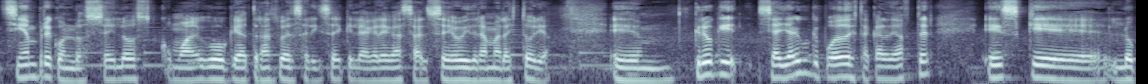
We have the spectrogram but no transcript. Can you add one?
siempre con los celos como algo que transversaliza y que le agrega salseo y drama a la historia. Eh, creo que si hay algo que puedo destacar de After es que lo,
